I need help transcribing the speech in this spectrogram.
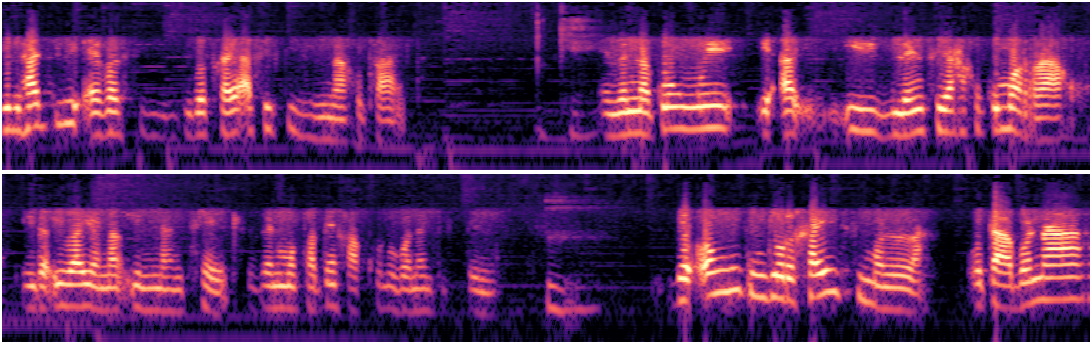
you'll hardly ever see because ga e affecte vina go thata. Okay. And then nako nngwe lens ya gago ko morago e ba ba yona e nnang tshetlhe then motho a teng ga kgone go bona distance. Mm-hmm. The only thing ke gore ga e simolola o tla bona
